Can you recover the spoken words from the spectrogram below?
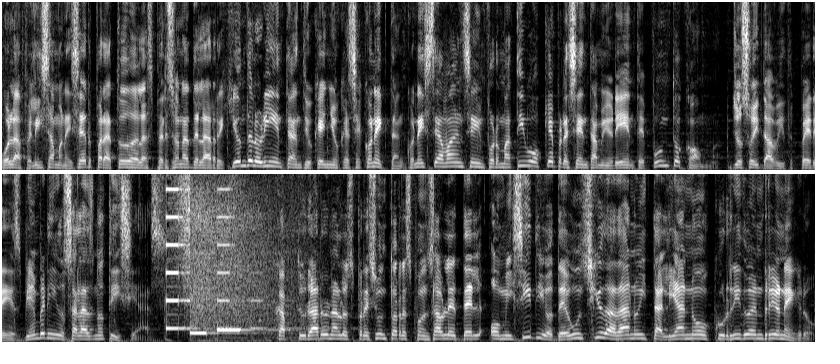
Hola, feliz amanecer para todas las personas de la región del Oriente Antioqueño que se conectan con este avance informativo que presenta mioriente.com. Yo soy David Pérez, bienvenidos a las noticias capturaron a los presuntos responsables del homicidio de un ciudadano italiano ocurrido en Río Negro.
